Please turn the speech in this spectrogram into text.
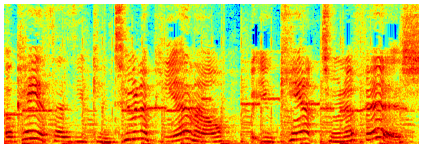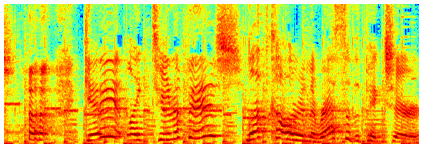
Okay, it says you can tune a piano, but you can't tune a fish. Get it? Like tuna fish? Let's color in the rest of the picture.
